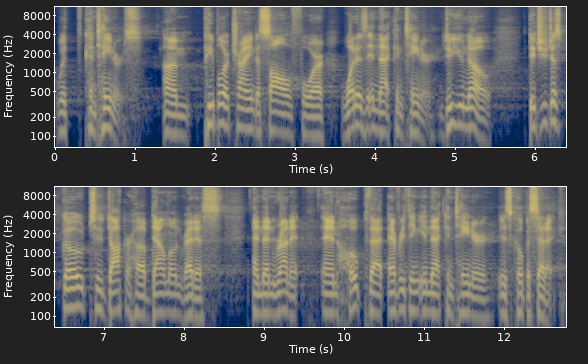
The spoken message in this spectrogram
with containers um, people are trying to solve for what is in that container. Do you know? Did you just go to Docker Hub, download Redis, and then run it and hope that everything in that container is copacetic?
